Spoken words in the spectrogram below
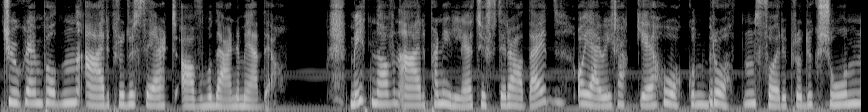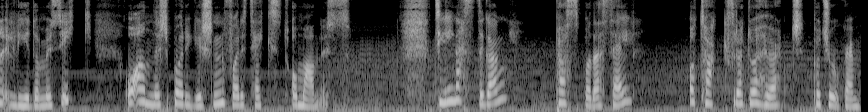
True Crime Podden er produsert av moderne media. Mitt navn er Pernille Tufte Radeid, og jeg vil takke Håkon Bråten for produksjon, lyd og musikk, og Anders Borgersen for tekst og manus. Til neste gang, pass på deg selv, og takk for at du har hørt på True Crime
